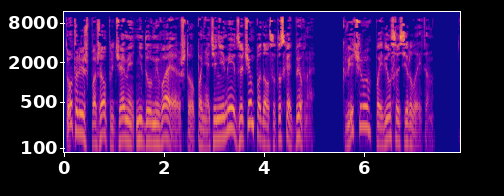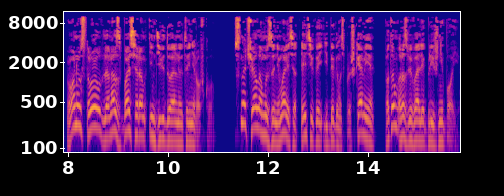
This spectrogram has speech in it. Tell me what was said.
Тот лишь пожал плечами, недоумевая, что понятия не имеет, зачем подался таскать бревна. К вечеру появился сир Лейтон. Он устроил для нас с Бассером индивидуальную тренировку. Сначала мы занимались атлетикой и бегом с прыжками, потом развивали ближний бой.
